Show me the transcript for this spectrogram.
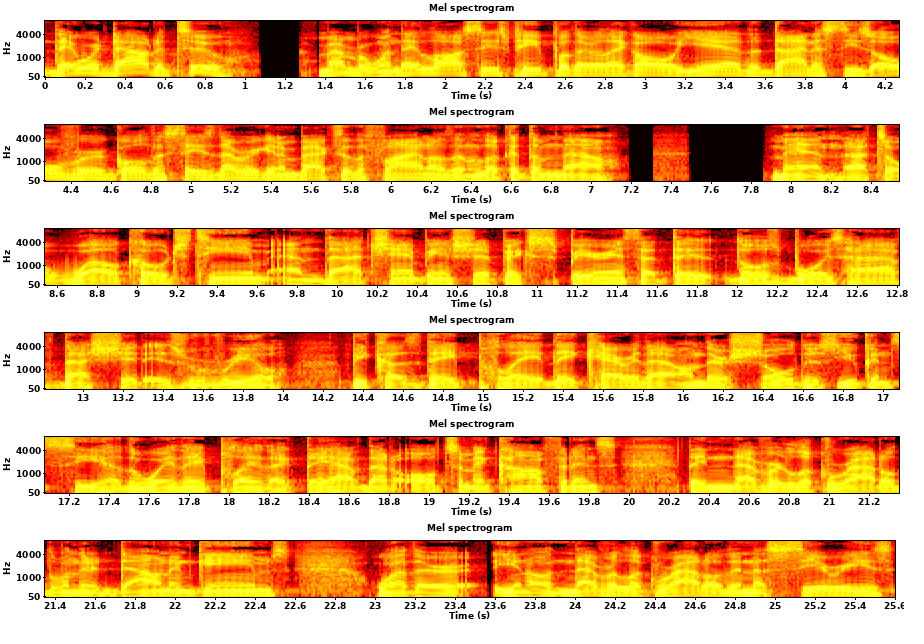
they were doubted too. Remember when they lost these people, they were like, "Oh yeah, the dynasty's over. Golden State's never getting back to the finals." And look at them now man, that's a well coached team, and that championship experience that they, those boys have, that shit is real because they play, they carry that on their shoulders. You can see the way they play. Like they have that ultimate confidence. They never look rattled when they're down in games, whether, you know, never look rattled in a series.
